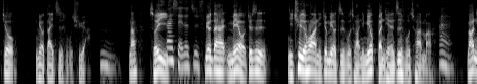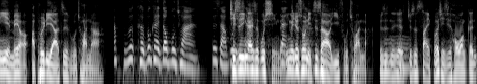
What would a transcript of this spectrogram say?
就没有带制服去啊。嗯，那所以带谁的制服？没？有带，没有就是你去的话，你就没有制服穿，你没有本田的制服穿嘛，哎。然后你也没有 Aprilia 制服穿呐、啊，啊，不可不可以都不穿？至少不其实应该是不行的，因为就说你至少要有衣服穿呐，就是那些哦。就是赛服，而且其实猴王跟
